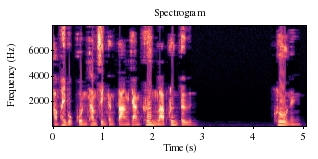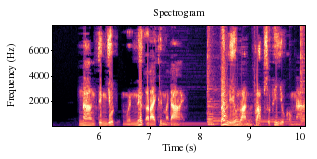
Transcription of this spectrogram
ทำให้บุคคลทำสิ่งต่างๆ อย่างครึ่งหลับครึ่งตื่น ครู่หนึ่ง นางจึงหยุดเหมือนนึกอะไรขึ้นมาได้ แล้วเหลียวหลังกลับสู่ที่อยู่ของนาง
